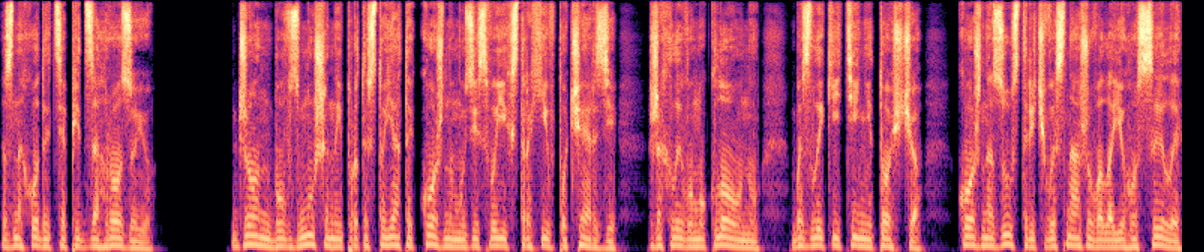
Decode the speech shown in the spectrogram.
знаходиться під загрозою. Джон був змушений протистояти кожному зі своїх страхів по черзі, жахливому клоуну, безликій тіні тощо. Кожна зустріч виснажувала його сили,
